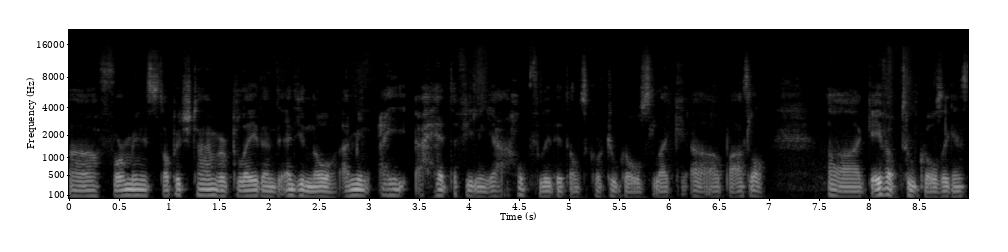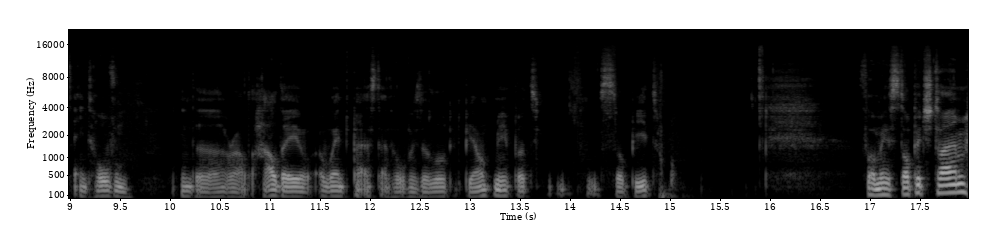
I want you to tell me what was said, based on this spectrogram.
uh, four minutes stoppage time were played and and you know i mean i, I had the feeling yeah hopefully they don't score two goals like uh, basel uh, gave up two goals against eindhoven in the round. How they went past eindhoven is a little bit beyond me but so be it. Four minutes stoppage time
